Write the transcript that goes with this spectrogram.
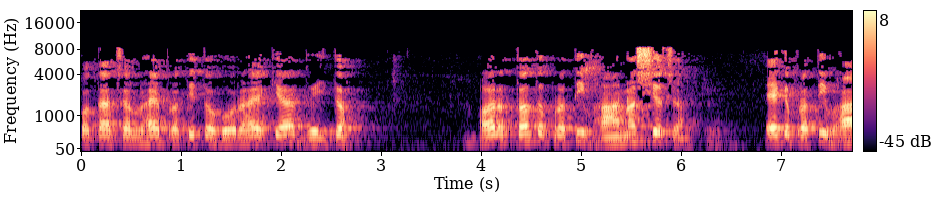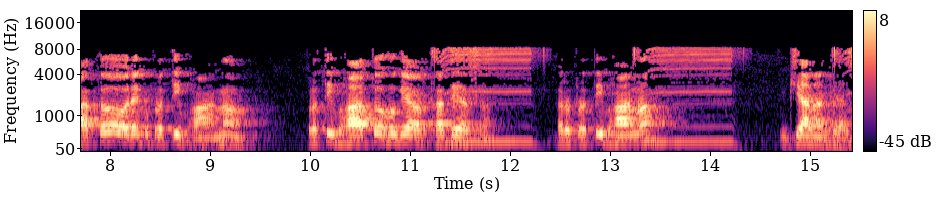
पता चल रहा है प्रतीत तो हो रहा है क्या? द्वैत। और तत्प्रतिभान से एक प्रतिभात और एक प्रतिभान। प्रतिभात हो गया अर्थाध्यास। और प्रतिभान ज्ञानाध्यास।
